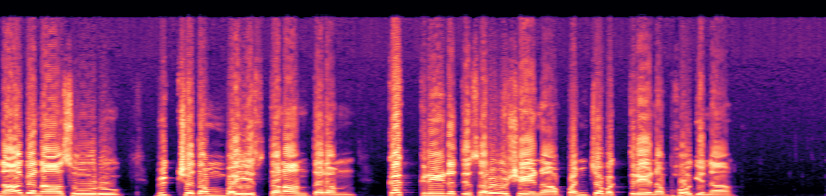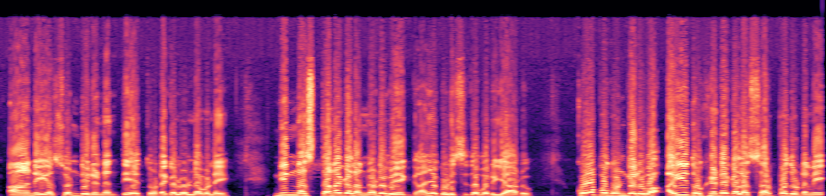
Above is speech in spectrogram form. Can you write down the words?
ನಾಗನಾಸೋರು ವಿಕ್ಷತಂ ವೈ ಸ್ತನಾಂತರಂ ಕಕ್ರೀಡತೆ ಸರೋಷೇಣ ಪಂಚವಕ್ತ್ರೇಣ ಭೋಗಿನ. ಆನೆಯ ಸೊಂಡಿಲಿನಂತೆ ತೊಡೆಗಳುಳ್ಳವಳೆ, ನಿನ್ನ ಸ್ತನಗಳ ನಡುವೆ ಗಾಯಗೊಳಿಸಿದವರು ಯಾರು? ಕೋಪಗೊಂಡಿರುವ ಐದು ಹೆಡೆಗಳ ಸರ್ಪದೊಡನೆ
